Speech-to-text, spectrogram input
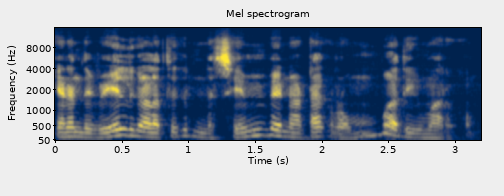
ஏன்னா இந்த வெயில் காலத்துக்கு இந்த செம்பே நாட்டாக்கு ரொம்ப அதிகமாக இருக்கும்.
